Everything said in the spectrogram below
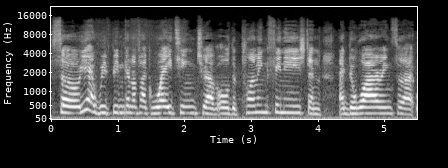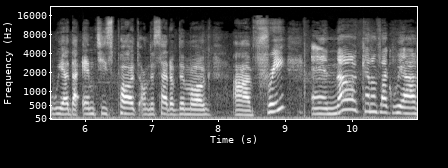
so yeah we've been kind of like waiting to have all the plumbing finished and like the wiring so that we had that empty spot on the side of the Mog uh, free. And now kind of like we are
